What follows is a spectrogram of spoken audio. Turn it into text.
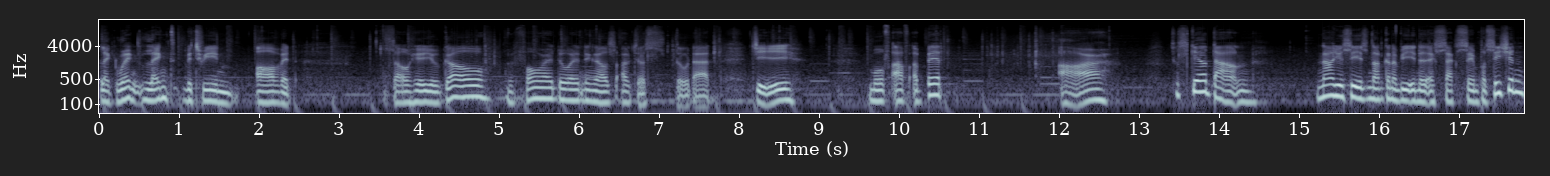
like length between all of it. So here you go. Before I do anything else, I'll just do that. G, move up a bit. R, to scale down. Now you see it's not gonna be in the exact same position,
